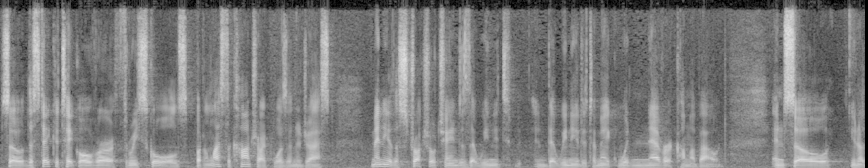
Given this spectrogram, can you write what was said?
So the state could take over three schools, but unless the contract wasn't addressed, many of the structural changes that we need to, that we needed to make would never come about. And so, you know,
